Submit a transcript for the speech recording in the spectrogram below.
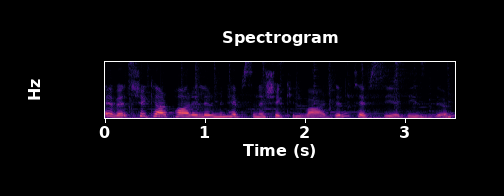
Evet, şekerparelerimin hepsine şekil verdim. Tepsiye dizdim.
